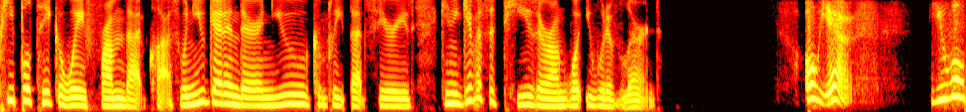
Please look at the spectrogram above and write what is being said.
people take away from that class when you get in there and you complete that series? Can you give us a teaser on what you would have learned? Oh yes you will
